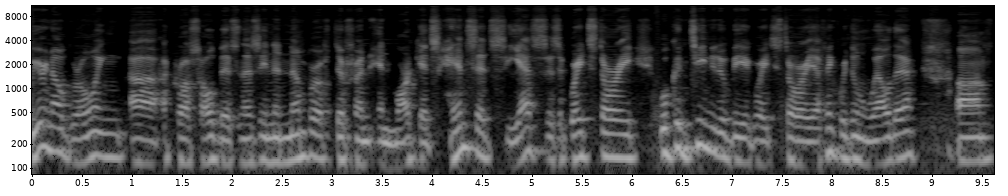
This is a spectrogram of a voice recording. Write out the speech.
we are now growing uh, across all business in a number of different end markets. Handsets, yes, is a great story. Will continue to be a great story. I think we're doing well there. Um,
